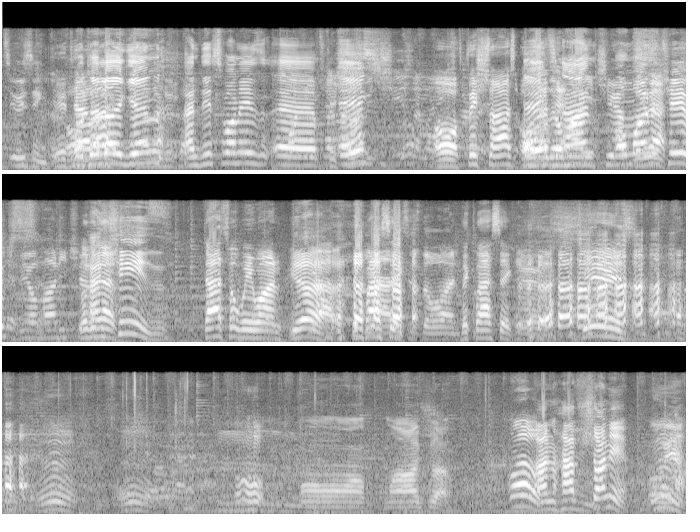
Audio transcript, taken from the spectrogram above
It's oozing. Nutella. Nutella again. And this one is um, egg, Oh, fish sauce. Oh, Eggs that's and chip. Omani Look at that. chips. The Omani chip. Look at And that. cheese. That's what we want. Yeah. The classic. This is the one. The classic. Cheers. Mm. Mm. Oh. Oh my god. Oh. And have Shani, Oh, yeah.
